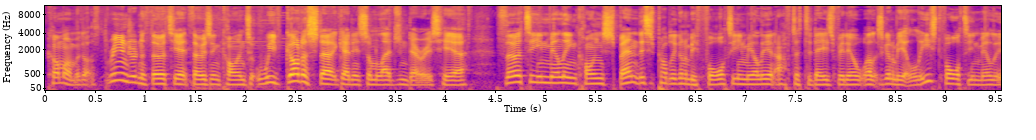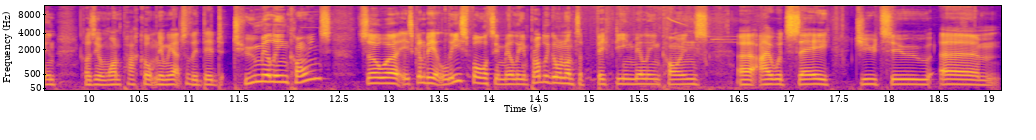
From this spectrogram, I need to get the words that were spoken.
Come on, we've got 338,000 coins. We've got to start getting some legendaries here. 13 million coins spent. This is probably going to be 14 million after today's video. Well, it's going to be at least 14 million because in one pack opening we actually did 2 million coins. So uh, it's going to be at least 14 million, probably going on to 15 million coins, uh, I would say, due to um,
